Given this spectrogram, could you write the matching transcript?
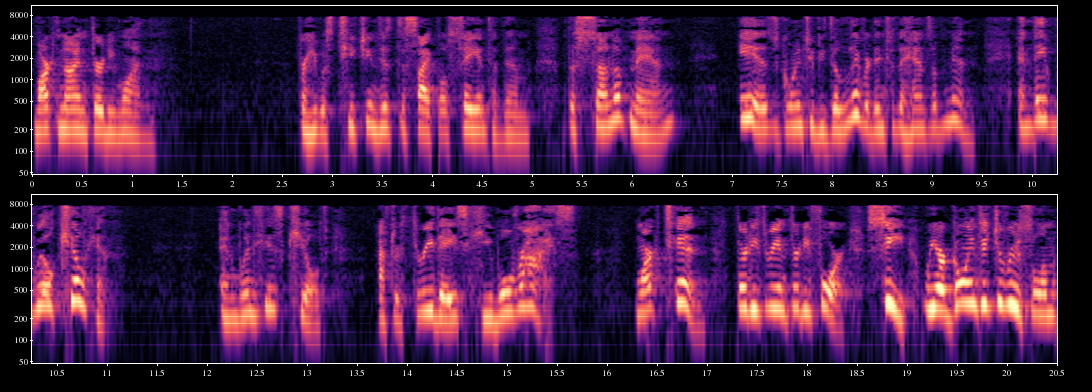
Mark 9:31 For he was teaching his disciples saying to them the son of man is going to be delivered into the hands of men and they will kill him. And when he is killed, after three days, he will rise. Mark 10, 33 and 34. See, we are going to Jerusalem,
